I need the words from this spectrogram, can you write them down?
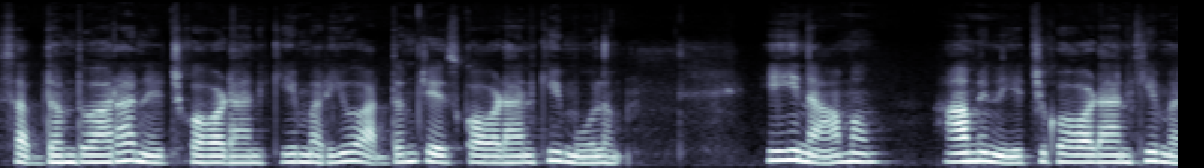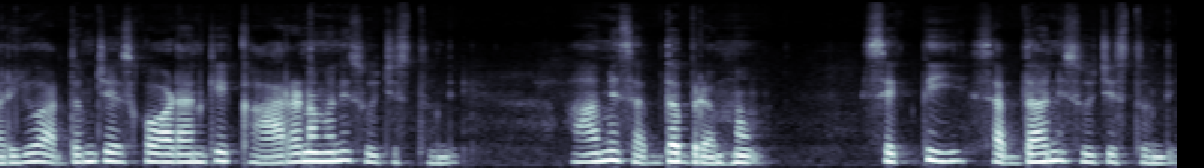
శబ్దం ద్వారా నేర్చుకోవడానికి మరియు అర్థం చేసుకోవడానికి మూలం. ఈ నామం ఆమె నేర్చుకోవడానికి మరియు అర్థం చేసుకోవడానికి కారణమని సూచిస్తుంది. ఆమె శబ్ద బ్రహ్మం శక్తి శబ్దాన్ని సూచిస్తుంది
